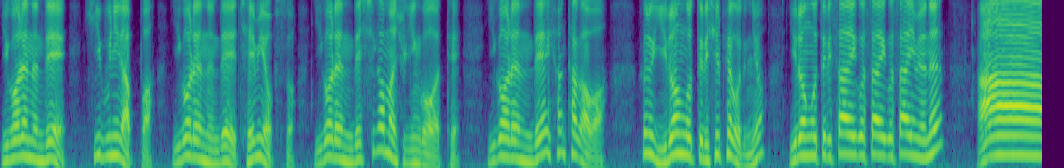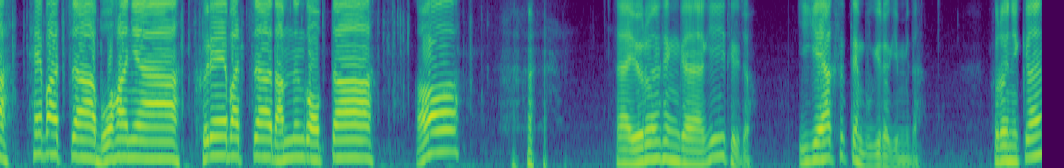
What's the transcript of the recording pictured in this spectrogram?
이걸 했는데 기분이 나빠 이걸 했는데 재미없어 이걸 했는데 시간만 죽인 것 같아 이걸 했는데 현타가 와 그리고 이런 것들이 실패거든요 이런 것들이 쌓이고 쌓이고 쌓이면은 아 해봤자 뭐하냐. 그래 해봤자 남는 거 없다. 어? 자 요런 생각이 들죠. 이게 학습된 무기력입니다. 그러니까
